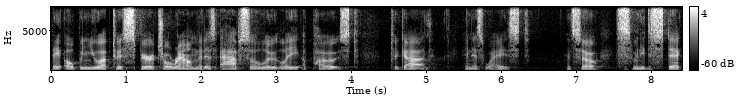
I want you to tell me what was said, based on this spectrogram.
they open you up to a spiritual realm that is absolutely opposed to God and His ways. And so we need to stick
